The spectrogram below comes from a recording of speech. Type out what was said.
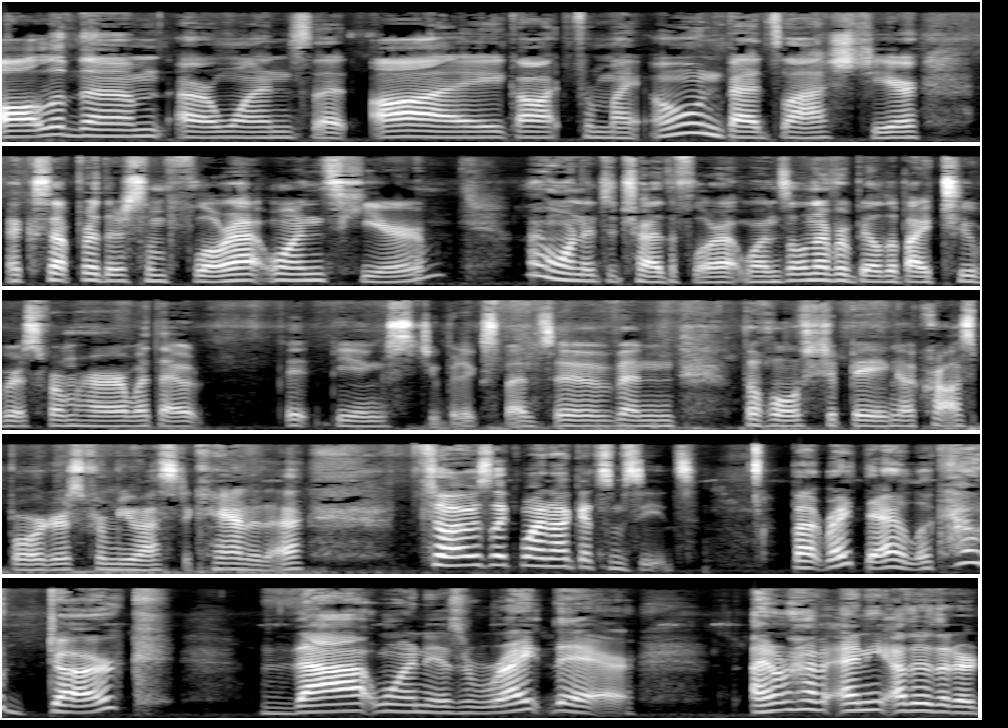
All of them are ones that I got from my own beds last year, except for there's some floret ones here. I wanted to try the floret ones. I'll never be able to buy tubers from her without it being stupid expensive and the whole shipping across borders from US to Canada. So I was like, why not get some seeds? But right there, look how dark that one is right there. I don't have any other that are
